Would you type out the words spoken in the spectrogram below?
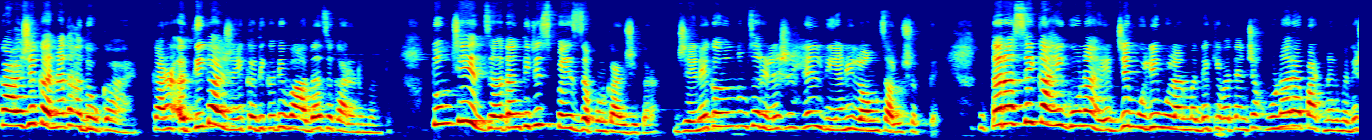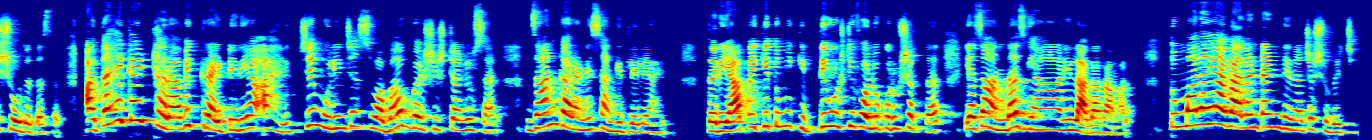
काळजी करण्यात हा धोका आहे. कारण अति काळजी कधी कधी वादाचं कारण बनते. तुमची इज्जत आणि तिची स्पेस जपून काळजी करा. जेणेकरून तुमचं रिलेशन हेल्दी आणि लॉंग चालू शकते तर असे काही गुण आहेत जे मुली मुलांमध्ये किंवा त्यांच्या होणाऱ्या पार्टनरमध्ये शोधत असतात. आता हे काही ठराविक क्रायटेरिया आहेत जे मुलींच्या स्वभाव वैशिष्ट्यानुसार जाणकारांनी सांगितलेले आहेत. तर यापैकी तुम्ही किती गोष्टी फॉलो करू शकतात याचा अंदाज घ्या आणि लागा कामाला. तुम्हाला या व्हॅलेंटाईन दिनाच्या शुभेच्छा.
